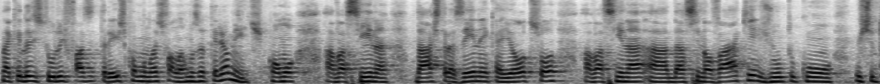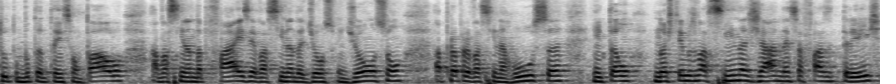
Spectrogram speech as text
naqueles estudos de fase 3, como nós falamos anteriormente, como a vacina da AstraZeneca e Oxford, a vacina a, da Sinovac, junto com o Instituto Butantan em São Paulo, a vacina da Pfizer, a vacina da Johnson Johnson, a própria vacina russa. Então, nós temos vacinas já nessa fase 3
